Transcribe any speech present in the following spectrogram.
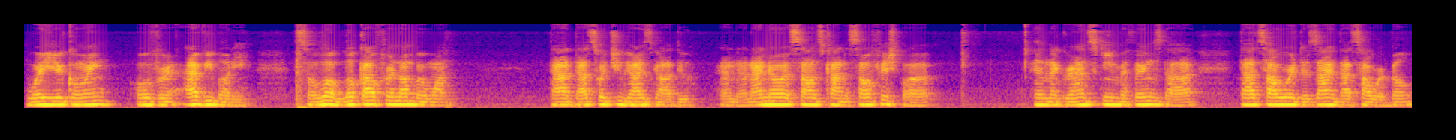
where you're going over everybody. So look, look out for number one that that's what you guys gotta do. And and I know it sounds kind of selfish, but in the grand scheme of things, that that's how we're designed. That's how we're built.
